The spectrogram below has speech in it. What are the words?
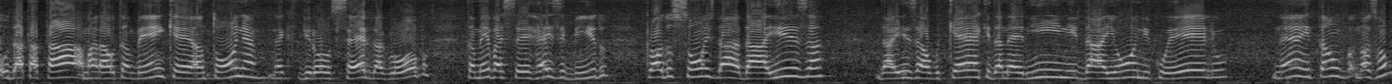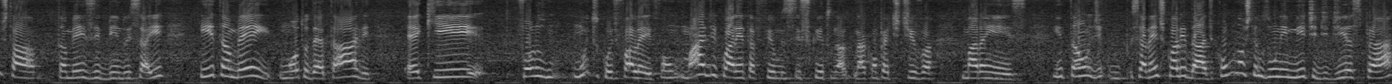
uh, o da Tatá Amaral também, que é Antônia, né, que virou série da Globo, também vai ser reexibido. Produções da, da Isa, da Isa Albuquerque, da Nerine, da Ione Coelho. Né? Então, nós vamos estar também exibindo isso aí. E também, um outro detalhe, é que foram muitos, como eu falei, foram mais de 40 filmes inscritos na, na competitiva maranhense. Então, de excelente qualidade. Como nós temos um limite de dias para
